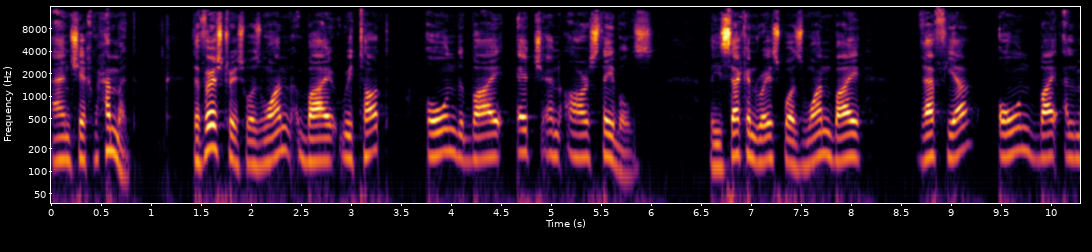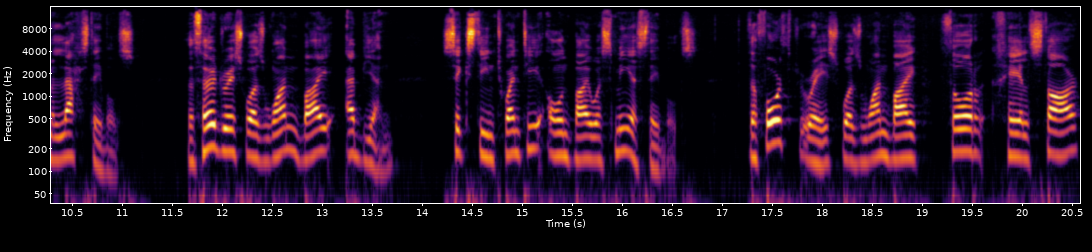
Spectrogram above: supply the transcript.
and Sheikh Muhammad. The first race was won by Ritot, owned by H&R Stables. The second race was won by Ghafia, owned by Al Mallah Stables. The third race was won by Abyan, 1620, owned by Wasmiya Stables. The fourth race was won by Thor Khail Star,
